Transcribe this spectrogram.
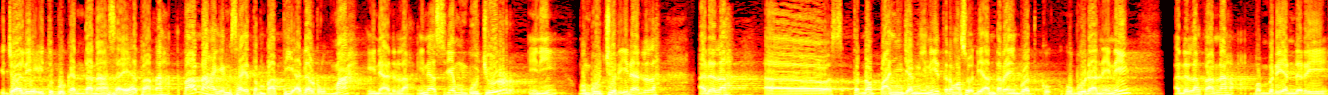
kecuali itu bukan tanah saya tanah tanah yang saya tempati adalah rumah ini adalah ini aslinya membujur ini membujur ini adalah adalah uh, tanah panjang ini termasuk di antara yang buat kuburan ini adalah tanah pemberian dari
